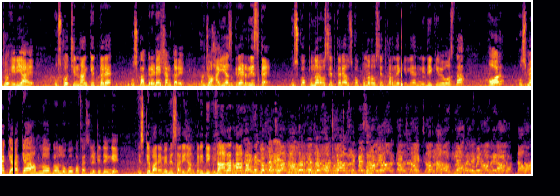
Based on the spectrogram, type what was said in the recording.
जो एरिया है, उसको चिन्हांकित करे, उसका ग्रेडेशन करे और जो हाईएस्ट ग्रेड रिस्क है, उसको पुनर्वसित करे, उसको पुनर्वसित करने के लिए निधि की व्यवस्था और उसमें क्या क्या हम लोग लोगों को फैसिलिटी देंगे। इसके बारे में भी सारी जानकारी दी गई दादर दादर में जो कुछ हुआ दादर में जो कुछ हुआ उससे कैसे दाऊद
